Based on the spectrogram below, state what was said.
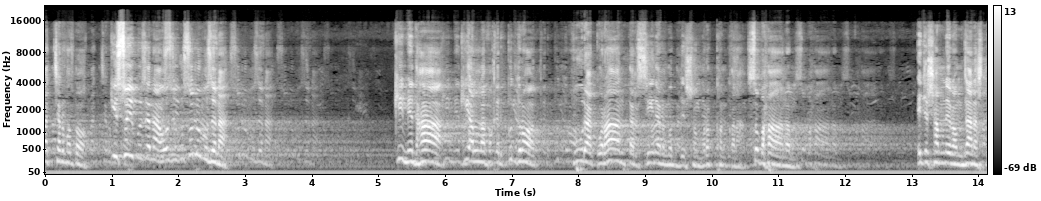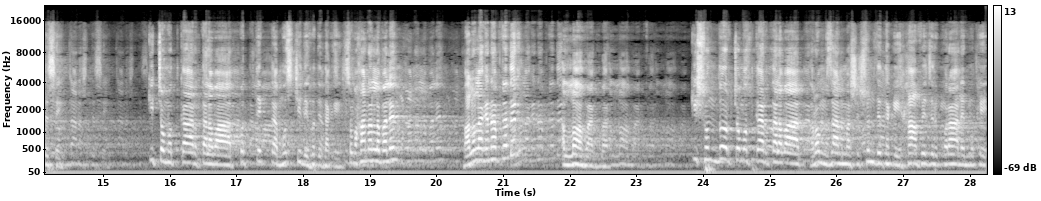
বাচ্চার মতো কিছুই বুঝে না, অজু গোসলও বুঝে না। কি মেধা, কি আল্লাহ পাকের কুদরত, পুরা কোরআন তার সিনার মধ্যে সংরক্ষণ করা। সুবহান এই যে সামনে রমজান আসতেছে কি চমৎকার তালাবাত, প্রত্যেকটা মসজিদে হতে থাকে। সুবহান আল্লাহ বলেন, ভালো লাগে না আপনাদের? আল্লাহ আকবার। কি সুন্দর, চমৎকার তালাবাদ রমজান মাসে শুনতে থাকে হাফেজের কোরআনের মুখে।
